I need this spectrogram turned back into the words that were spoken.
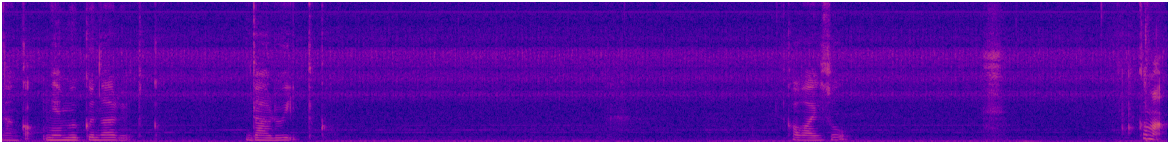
なんか眠くなるとかだるいとか。かわいそう。くま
